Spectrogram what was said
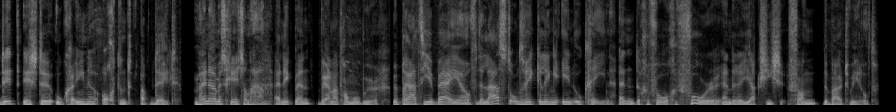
Dit is de Oekraïne Ochtend Update. Mijn naam is Geert-Jan Haan. En ik ben Bernard Hammelburg. We praten hierbij over de laatste ontwikkelingen in Oekraïne. En de gevolgen voor en de reacties van de buitenwereld.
